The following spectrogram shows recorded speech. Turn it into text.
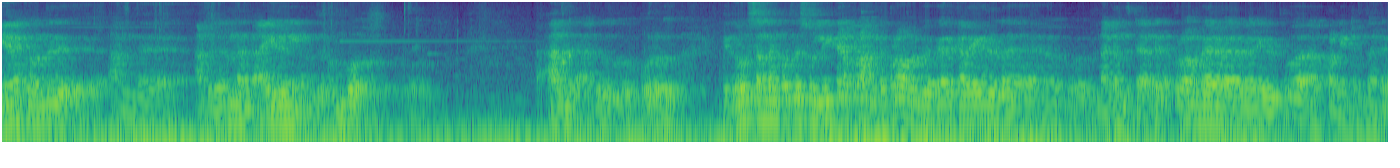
எனக்கு வந்து அந்த அதுலேருந்து அந்த ஐரணி வந்து ரொம்ப அது அது ஒரு ஏதோ ஒரு சந்தர்ப்பத்தில் சொல்லிட்டு அப்புறம் அதுக்கப்புறம் அவர் வெவ்வேறு கதைகளில் நகர்ந்துட்டாரு. அப்புறம் வேறு வேறு வேலைகள் பண்ணிகிட்டு பண்ணிட்டு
